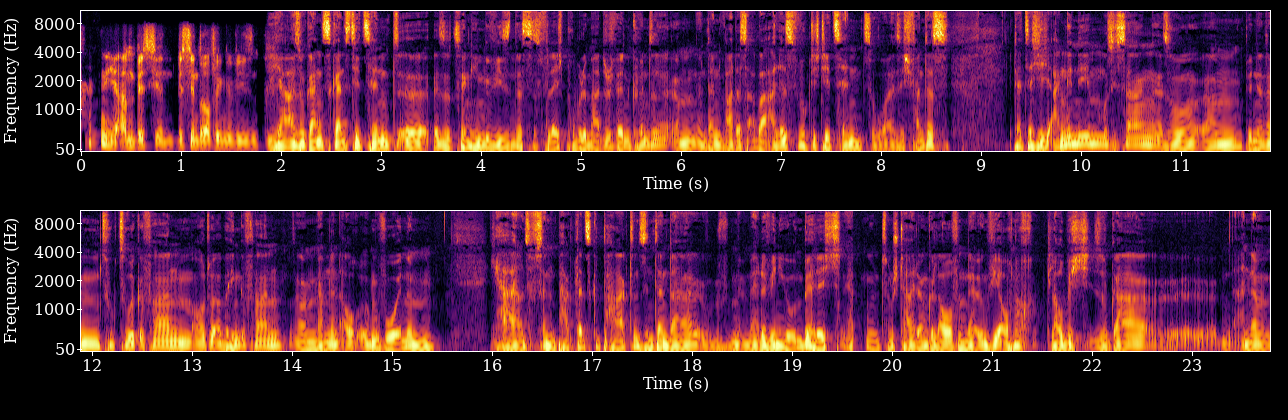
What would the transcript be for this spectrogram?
ja, ein bisschen, ein bisschen drauf hingewiesen. Ja, so ganz, ganz dezent äh, sozusagen hingewiesen, dass das vielleicht problematisch werden könnte. Ähm, und dann war das aber alles wirklich dezent so. Also ich fand das tatsächlich angenehm, muss ich sagen. Also ähm, bin ja dann mit dem Zug zurückgefahren, mit dem Auto aber hingefahren, ähm, haben dann auch irgendwo in einem, ja, uns auf so einem Parkplatz geparkt und sind dann da mehr oder weniger unbehelligt zum Stadion gelaufen, da irgendwie auch noch, glaube ich, sogar äh, an der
